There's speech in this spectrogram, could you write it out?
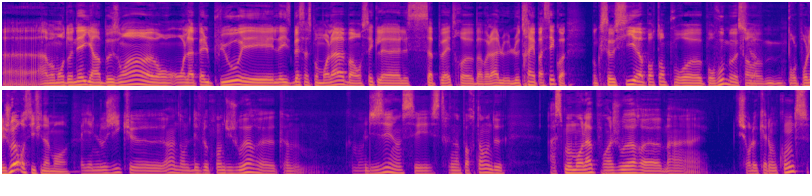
à un moment donné, il y a un besoin, on, on l'appelle plus haut et là il se blesse à ce moment-là, bah, on sait que la- ça peut être, euh, bah voilà, le, le train est passé quoi. Donc c'est aussi important pour euh, pour vous, mais enfin, pour pour les joueurs aussi finalement. Bah, Il y a une logique euh, hein, dans le développement du joueur, euh, comme, comme on le disait, hein, c'est très important de, à ce moment-là, pour un joueur euh, ben, sur lequel on compte,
